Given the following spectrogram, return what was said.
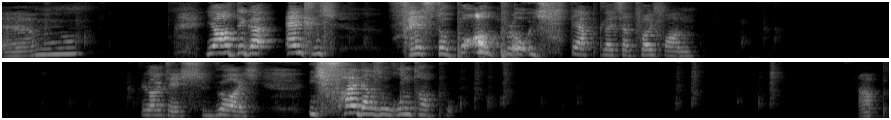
Ähm. Ja, Digga, endlich fester Boah, Bro, ich sterb gleich an Vollfahren. Leute, ich schwör euch, ich fall da so runter. Ab.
